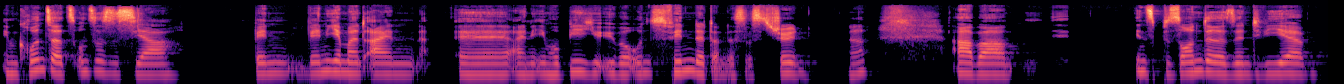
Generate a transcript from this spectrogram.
im Grundsatz uns ist es ja, wenn, wenn jemand ein, äh, eine Immobilie über uns findet, dann ist es schön. Ja? Aber insbesondere sind wir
